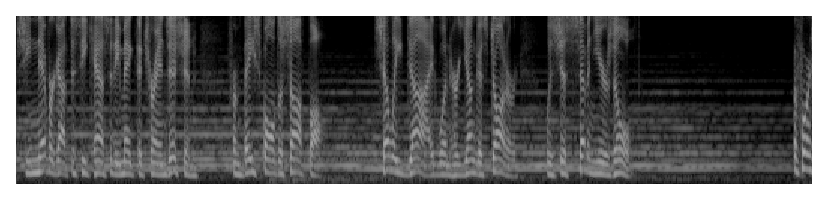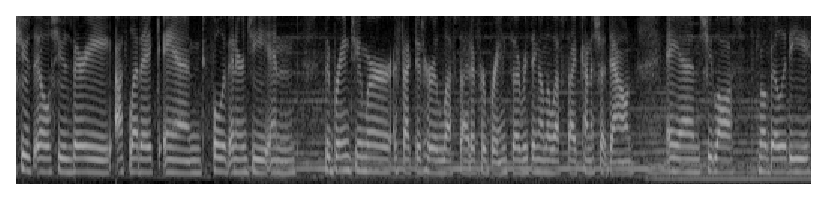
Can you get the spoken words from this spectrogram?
She never got to see Cassady make the transition from baseball to softball. Shelly died when her youngest daughter was just seven years old. Before she was ill, she was very athletic and full of energy, and the brain tumor affected her left side of her brain, so everything on the left side kind of shut down. And she lost mobility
